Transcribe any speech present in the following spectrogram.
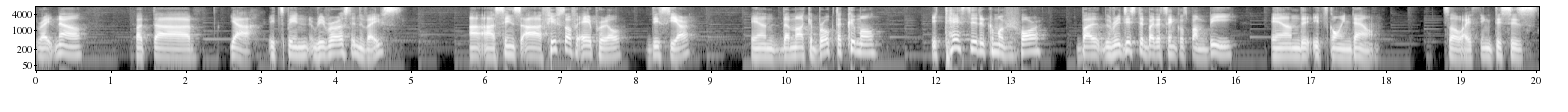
right now, but uh, yeah, it's been reversed in the waves uh, uh, since 5th uh, of April this year. And the market broke the Kumo it tested the Kumo before, but resisted by the Senko span B, and it's going down. So I think this is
